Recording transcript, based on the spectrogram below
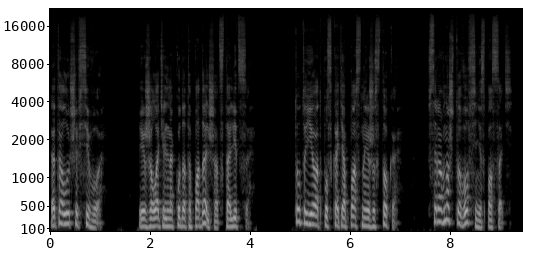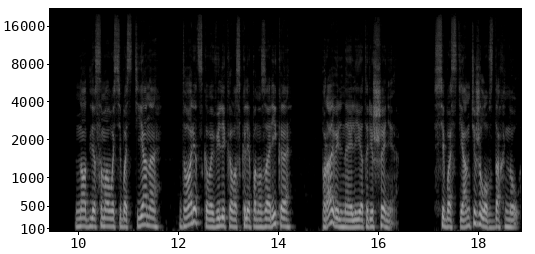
Это лучше всего. И желательно куда-то подальше от столицы. Тут её отпускать опасно и жестоко. Всё равно, что вовсе не спасать. Но для самого Себастьяна, дворецкого великого склепа Назарика, правильное ли это решение? Себастьян тяжело вздохнул.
